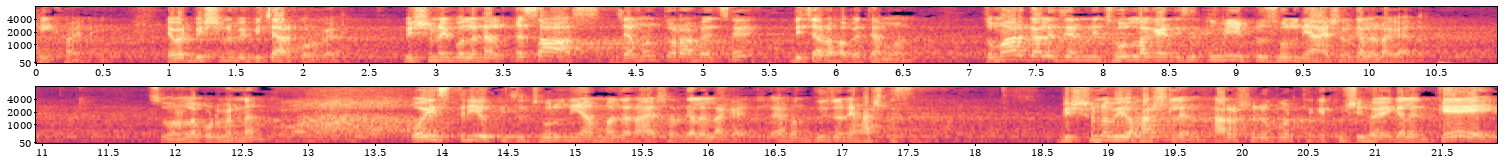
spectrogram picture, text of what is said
ঠিক হয় নাই। এবার বিষ্ণুনবী বিচার করবেন। বিষ্ণুনবী বললেন, আল কেসাস, যেমন করা হয়েছে বিচার হবে তেমন। তোমার গালে যেমনি ঝোল লাগাই দিছে তুমি একটু ঝোল নিয়ে আয়েশার গালে লাগাই দাও। সুবহানাল্লাহ, পড়বেন না? ওই স্ত্রীও কিছু ঝোল নিয়ে আম্মা জান আয়েশার গালে লাগাই দিল। এখন দুইজনে হাসতেছে। বিশ্বনবীও হাসলেন। আরসের উপর থেকে খুশি হয়ে গেলেন কে?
